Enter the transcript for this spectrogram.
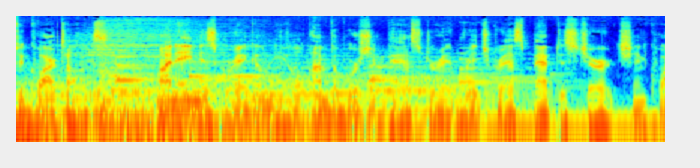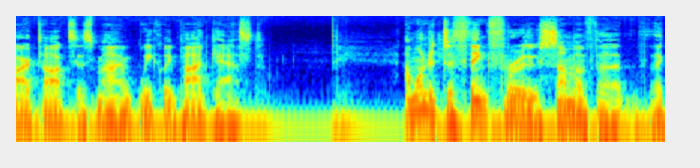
to Choir Talks. My name is Greg O'Neill. I'm the worship pastor at Ridgecrest Baptist Church, and Choir Talks is my weekly podcast. I wanted to think through some of the, the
